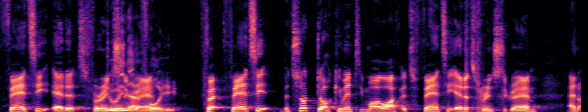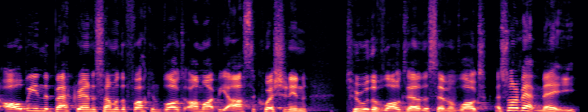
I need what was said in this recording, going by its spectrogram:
fancy edits for Instagram. Doing that for you. Fa- fancy, but it's not documenting my life. It's fancy edits for Instagram, and I'll be in the background of some of the fucking vlogs. I might be asked a question in two of the vlogs out of the seven vlogs. It's not about me.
